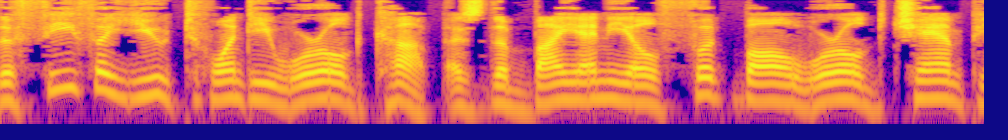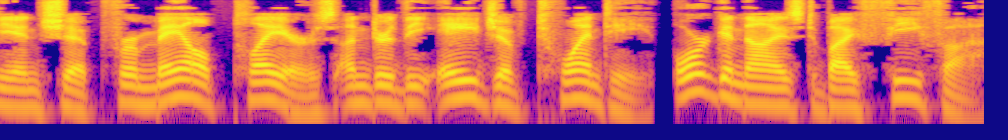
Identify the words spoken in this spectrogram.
The FIFA U20 World Cup is the biennial football world championship for male players under the age of 20, organized by FIFA.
